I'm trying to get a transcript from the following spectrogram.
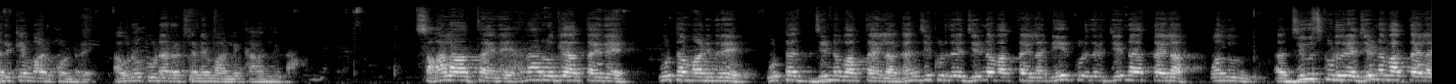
ಅರಿಕೆ ಮಾಡ್ಕೊಂಡ್ರೆ ಅವರು ಕೂಡ ರಕ್ಷಣೆ ಮಾಡ್ಲಿಕ್ಕೆ ಆಗ್ಲಿಲ್ಲ ಸಾಲ ಆಗ್ತಾ ಇದೆ, ಅನಾರೋಗ್ಯ ಆಗ್ತಾ ಇದೆ. ಊಟ ಮಾಡಿದ್ರೆ ಊಟ ಜೀರ್ಣವಾಗ್ತಾ ಇಲ್ಲ, ಗಂಜಿ ಕುಡಿದ್ರೆ ಜೀರ್ಣವಾಗ್ತಾ ಇಲ್ಲ, ನೀರ್ ಕುಡಿದ್ರೆ ಜೀರ್ಣ ಆಗ್ತಾ ಇಲ್ಲ, ಒಂದು ಜ್ಯೂಸ್ ಕುಡಿದ್ರೆ ಜೀರ್ಣವಾಗ್ತಾ ಇಲ್ಲ,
